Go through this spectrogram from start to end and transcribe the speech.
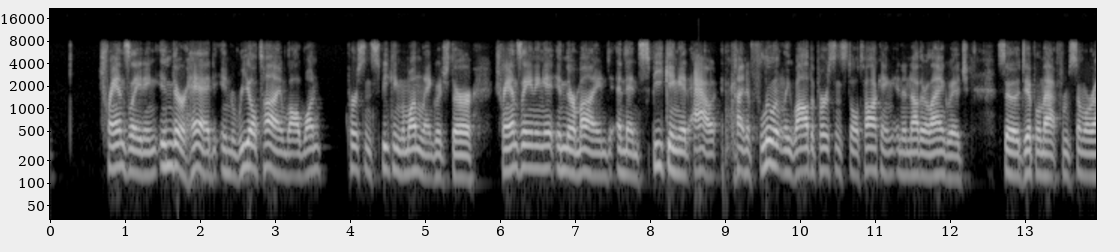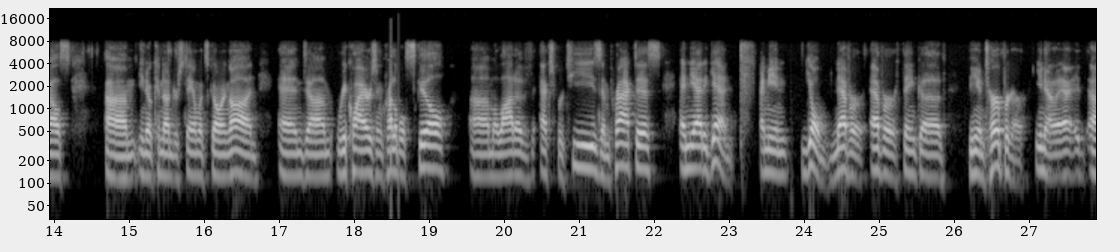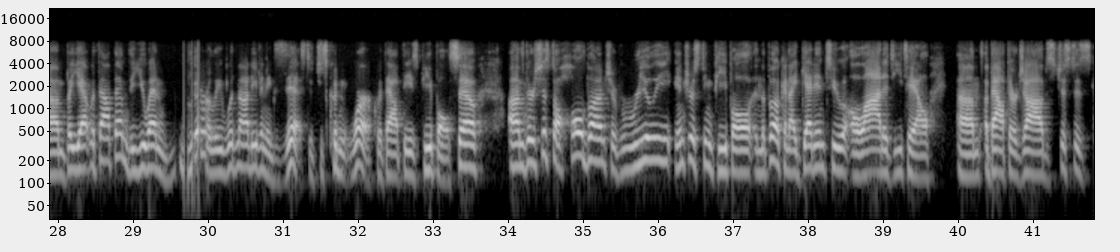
translating in their head in real time while one person speaking in one language, they're translating it in their mind and then speaking it out kind of fluently while the person's still talking in another language. So a diplomat from somewhere else, um, you know, can understand what's going on and um, requires incredible skill, um, a lot of expertise and practice. And yet again, I mean, you'll never ever think of the interpreter, you know, eh, um, but yet without them, the UN literally would not even exist. It just couldn't work without these people. So um, there's just a whole bunch of really interesting people in the book, and I get into a lot of detail um, about their jobs, just as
